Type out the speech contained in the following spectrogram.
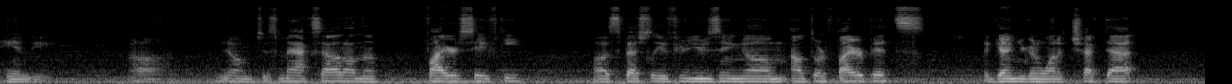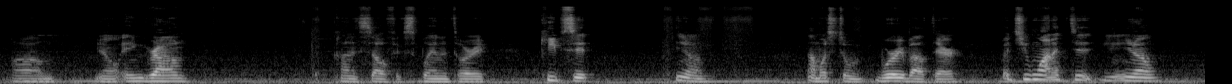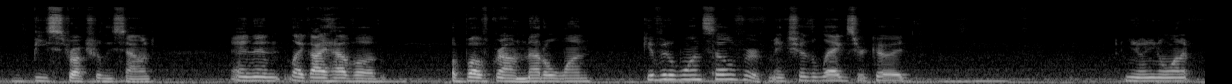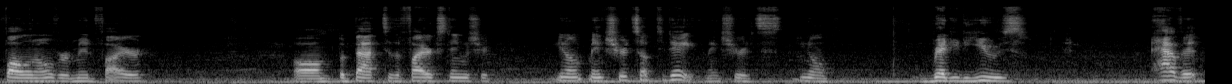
handy. Uh, you know, just max out on the fire safety, uh, especially if you're using um, outdoor fire pits. Again, you're going to want to check that. Um, you know, in ground, kind of self explanatory. Keeps it, you know, not much to worry about there. But you want it to, you know, be structurally sound. And then, like I have a above ground metal one, give it a once over. Make sure the legs are good. You know, you don't want it falling over mid fire. Um, but back to the fire extinguisher, you know, make sure it's up to date. Make sure it's, you know, ready to use. Have it,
